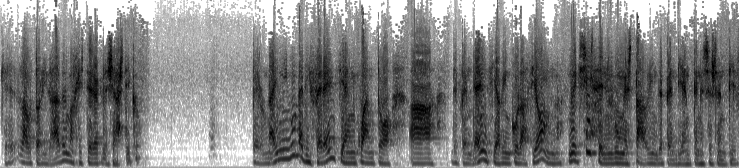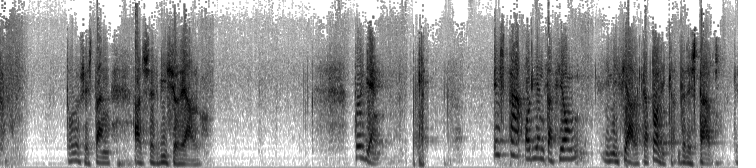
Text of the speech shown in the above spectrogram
que es la autoridad del magisterio eclesiástico. Pero no hay ninguna diferencia en cuanto a dependencia, vinculación. No existe ningún Estado independiente en ese sentido. Todos están al servicio de algo. Pues bien, esta orientación inicial católica del Estado, que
